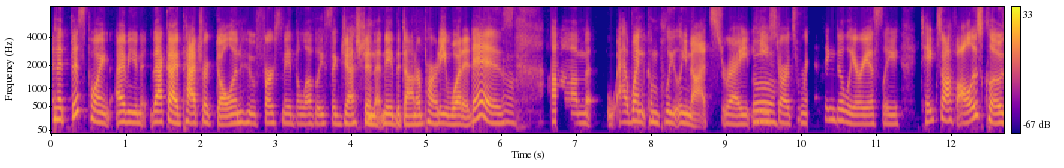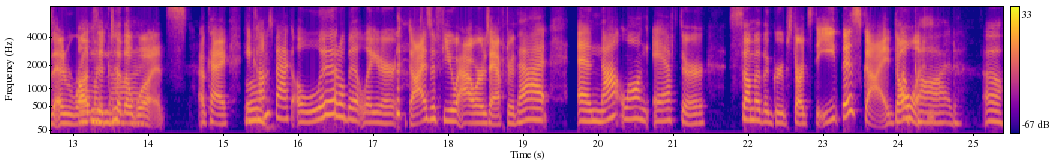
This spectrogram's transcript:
And at this point, I mean, that guy, Patrick Dolan, who first made the lovely suggestion that made the Donner Party what it is, um, went completely nuts, right? Ugh. He starts ranting deliriously, takes off all his clothes, and oh runs oh into God. the woods. Okay. He Ugh. comes back a little bit later, dies a few hours after that. And not long after, some of the group starts to eat this guy, oh, Dolan. Oh God. Oh,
